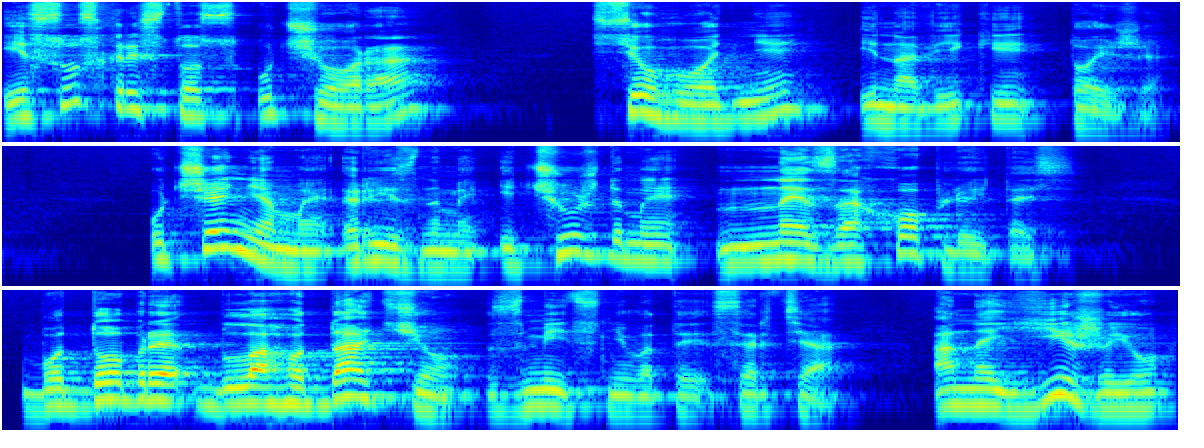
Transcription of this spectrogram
Ісус Христос учора, сьогодні і навіки той же. Ученнями різними і чуждими не захоплюйтесь, бо добре благодаттю зміцнювати серця, а не їжею,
